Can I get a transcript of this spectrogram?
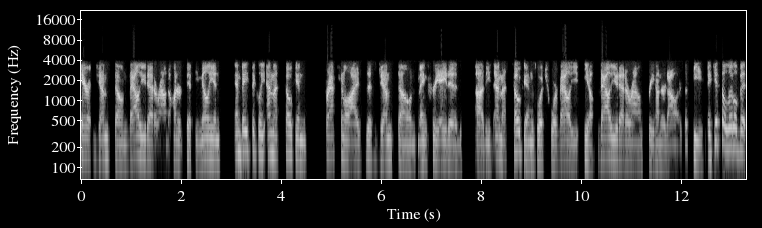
carat gemstone valued at around 150 million. And basically, MS Token fractionalized this gemstone and created uh, these MS tokens, which were valued, you know, valued at around three hundred dollars a piece. It gets a little bit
